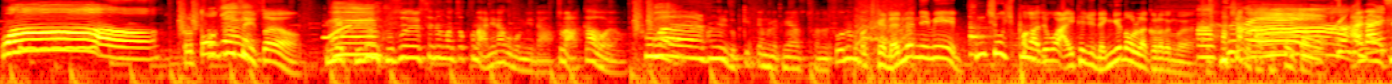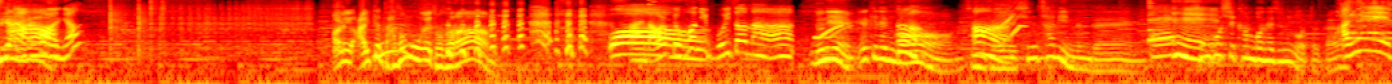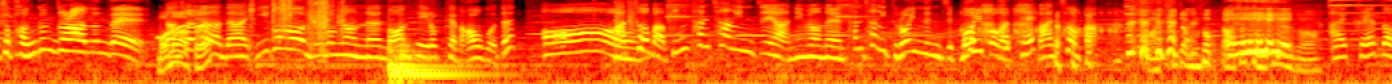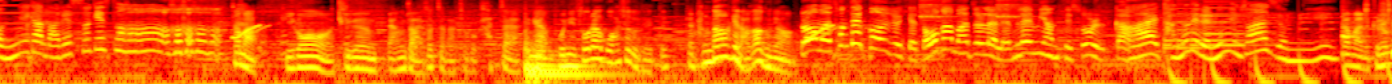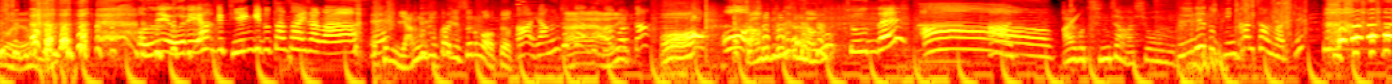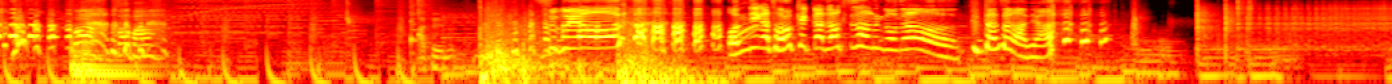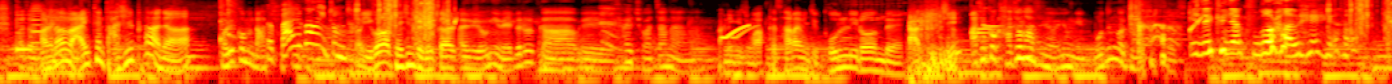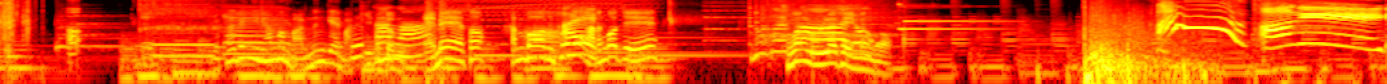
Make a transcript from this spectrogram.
와. 그럼 또쓸 수 오케이. 있어요. 근데 에. 지금 구슬 쓰는 건 조금 아니라고 봅니다. 좀 아까워요. 총알 확률이 높기 때문에 그냥 저는 쏘는 거. 그 랜드님이 훔치고 싶어가지고 아이템 좀 남겨놓으려 그러는 거예요. 아 그래. 아, 그럼 아니, 아니, 그게 쓰면 안거 아니라- 아니야? 아니 아이템 다 성공해 저 사람. 와. 아 나올 때 훤히 보이잖아 누님 이렇게 된 거 지금 어. 저희 신참이 있는데 에? 네. 신고식 한번 해주는 거 어떨까요? 아니 저 방금 들어왔는데. 뭐 나 나왔어요? 설마 내가 이거 누르면은 너한테 이렇게 나오거든? 어. 맞춰봐 빈 탄창인지 아니면은 탄창이 들어있는지 뭐일 것 같아? 맞춰봐 와 진짜 무섭다. 자꾸 웃으면서. 아이 그래도 언니가 나를 쓰겠어. 잠깐만 이거 지금 양주 안 썼잖아. 저거 가짜야. 그냥 본인 쏘라고 하셔도 될 듯. 그냥 당당하게 나가 그냥. 그러면 선택권 줄게 너가 맞을래 램램이한테 쏠까? 아 당연히 렐루님 써야지 언니. 잠깐만 그런 거예요. 언니 우리 함께 비행기도 탄 사이잖아. 지금 양주까지 쓰는 거 어때요? 아 양주까지 아, 아니. 써볼까? 어? 오 양주 쓴다고? 좋은데? 아. 아이고 진짜 아쉬워요. 이래도 빈 탄창 같아? 쏴 쏴봐. 아 저희 수구연. 언니가 저렇게까지 확신하는 거면 빈탄창 아니야. 맞아. 아니 난왜 아이템 다 실패하냐? 버릴 거면 나. 그 빨강이 좀 어, 이거라 대신 드릴까? 아유 용이 왜 그럴까? 우리 사이 좋았잖아. 아니 이게 지금 앞에 사람이 지금 돈을 잃었는데 나 주지? 아 제 거 가져가세요 형님. 모든 걸 드릴 수 있어요. 이제 그냥 구걸하네. 어. 이거 설백님이 한 번 맞는 게 맞긴 뭘까나? 해. 좀 아. 애매해서 한번 아. 쏘고 아이. 가는 거지. 누굴까요? 중앙 룰렛에 있는 거.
